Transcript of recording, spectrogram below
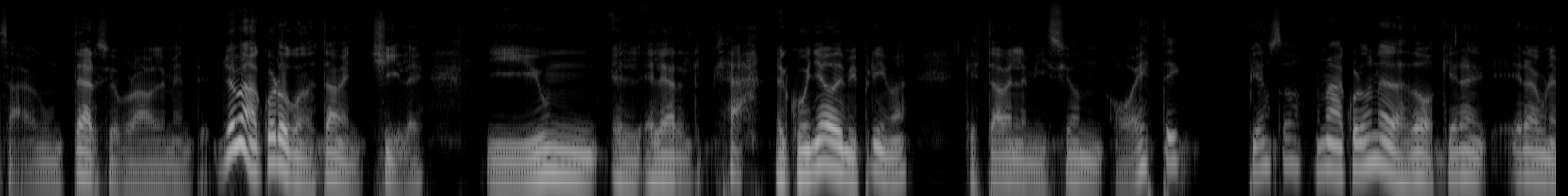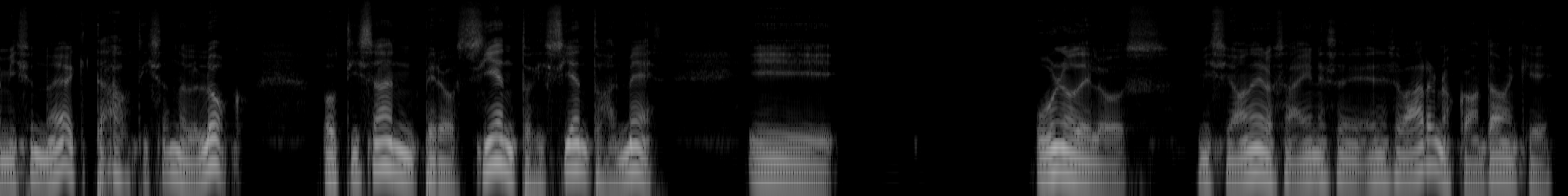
sabe, un tercio probablemente. Yo me acuerdo cuando estaba en Chile y un, el, cuñado de mi prima, que estaba en la misión oeste, pienso, no me acuerdo una de las dos, que era, era una misión nueva que estaba bautizando lo loco. Bautizan, pero cientos y cientos al mes. Y uno de los misioneros ahí en ese, barrio nos contaban que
